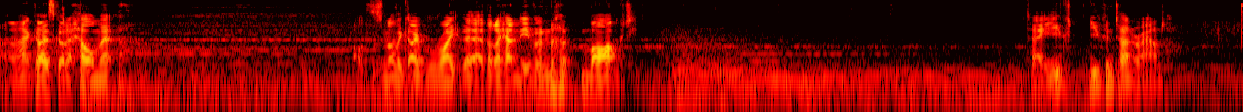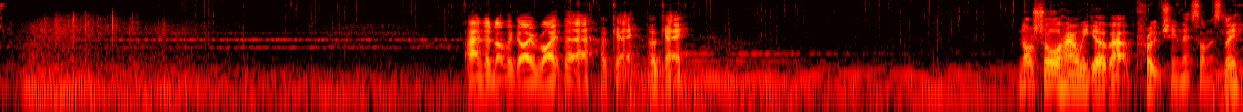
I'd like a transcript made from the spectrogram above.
Uh, that guy's got a helmet. Oh, there's another guy right there that I hadn't even marked. Okay, you, you can turn around. And another guy right there. Okay, okay. Not sure how we go about approaching this, honestly.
